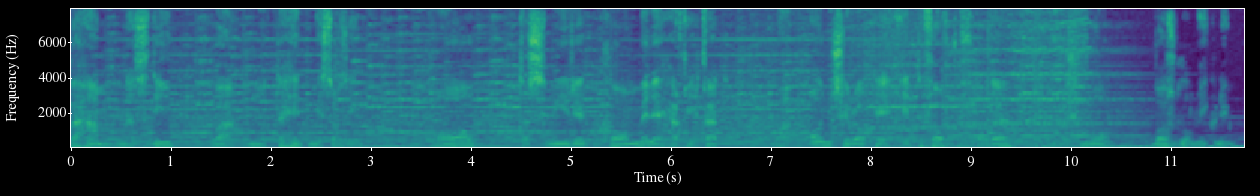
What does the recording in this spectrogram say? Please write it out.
به هم نزدیک و متحد می سازیم ما تصویر کامل حقیقت و آنچه را که اتفاق افتاده به شما بازگو می کنیم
